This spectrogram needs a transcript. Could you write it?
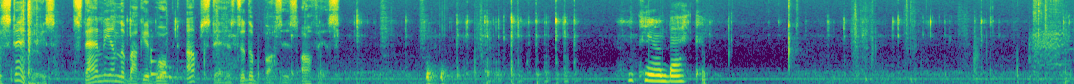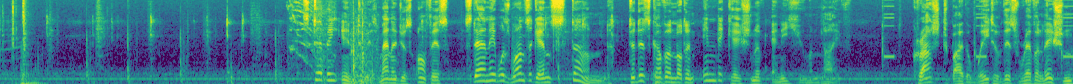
A staircase, Stanley and the bucket walked upstairs to the boss's office. Okay, I'm back. Stepping into his manager's office, Stanley was once again stunned to discover not an indication of any human life. Crushed by the weight of this revelation,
